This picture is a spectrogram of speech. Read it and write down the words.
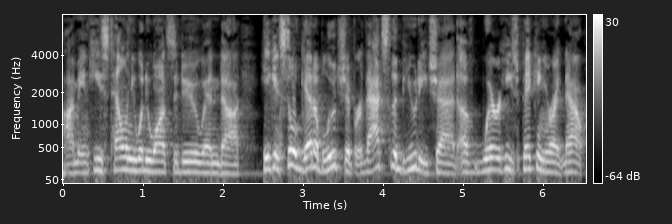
I mean, he's telling you what he wants to do, and uh, he can still get a blue chipper. That's the beauty, Chad, of where he's picking right now.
